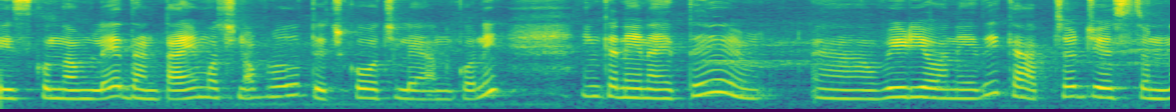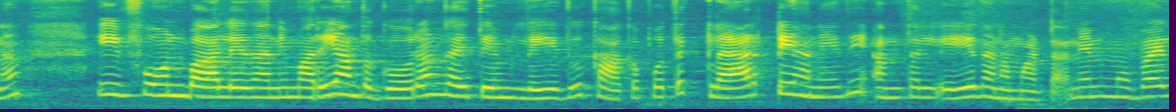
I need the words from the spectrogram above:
తీసుకుందాంలే. దాని టైం వచ్చినప్పుడు తెచ్చుకోవచ్చులే అనుకొని ఇంకా నేనైతే వీడియో అనేది క్యాప్చర్ చేస్తున్నా. ఈ ఫోన్ బాగాలేదని మరీ అంత ఘోరంగా అయితే ఏం లేదు. కాకపోతే క్లారిటీ అనేది అంత లేదనమాట. నేను మొబైల్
